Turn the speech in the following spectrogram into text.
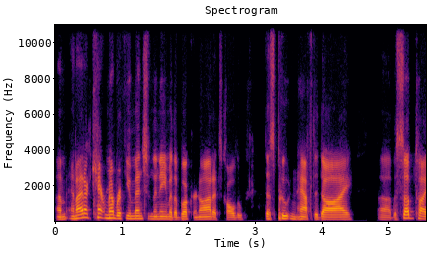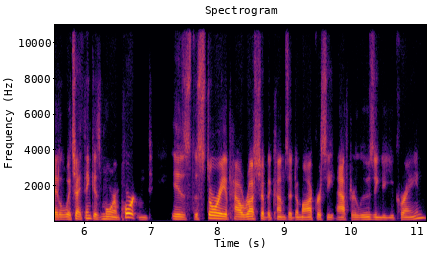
Um, and I can't remember if you mentioned the name of the book or not. It's called Does Putin Have to Die? Uh, the subtitle, which I think is more important, is the story of how Russia becomes a democracy after losing to Ukraine.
